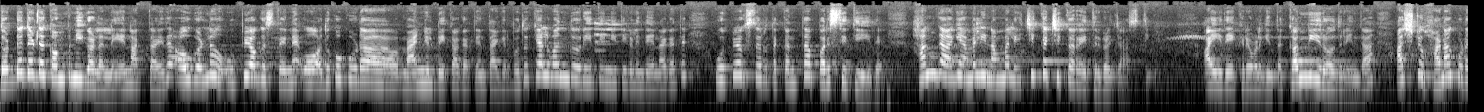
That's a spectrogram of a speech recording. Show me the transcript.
ದೊಡ್ಡ ದೊಡ್ಡ ಕಂಪ್ನಿಗಳಲ್ಲಿ ಏನಾಗ್ತಾ ಇದೆ? ಅವುಗಳನ್ನ ಉಪಯೋಗಿಸ್ತೇನೆ. ಓ, ಅದಕ್ಕೂ ಕೂಡ ಮ್ಯಾನ್ಯಲ್ ಬೇಕಾಗತ್ತೆ ಅಂತ ಆಗಿರ್ಬೋದು. ಕೆಲವೊಂದು ರೀತಿ ನೀತಿಗಳಿಂದ ಏನಾಗುತ್ತೆ? ಉಪಯೋಗಿಸ್ತಿರತಕ್ಕಂಥ ಪರಿಸ್ಥಿತಿ ಇದೆ. ಹಾಗಾಗಿ ಆಮೇಲೆ ನಮ್ಮಲ್ಲಿ ಚಿಕ್ಕ ಚಿಕ್ಕ ರೈತರುಗಳು ಜಾಸ್ತಿ. ಐದು ಎಕರೆ ಒಳಗಿಂತ ಕಮ್ಮಿ ಇರೋದ್ರಿಂದ ಅಷ್ಟು ಹಣ ಕೂಡ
